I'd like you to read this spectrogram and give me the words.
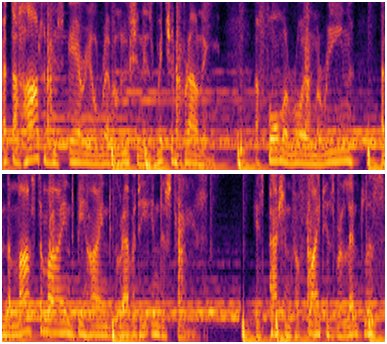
At the heart of this aerial revolution is Richard Browning, a former Royal Marine and the mastermind behind Gravity Industries. His passion for flight is relentless,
